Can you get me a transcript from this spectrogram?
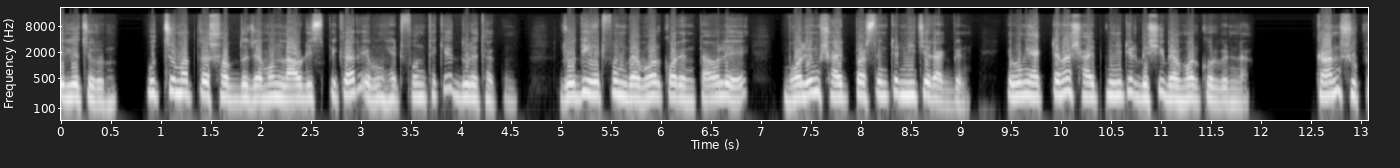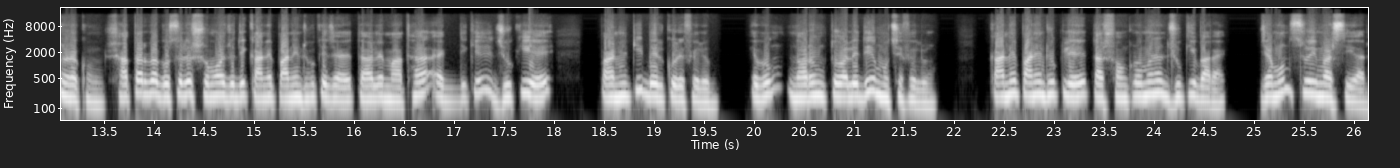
এড়িয়ে চলুন। উচ্চমাত্রার শব্দ যেমন লাউড স্পিকার এবং হেডফোন থেকে দূরে থাকুন। যদি হেডফোন ব্যবহার করেন, তাহলে ভলিউম ষাট পার্সেন্টের নিচে রাখবেন এবং একটানা ষাট মিনিটের বেশি ব্যবহার করবেন না। কান শুকনো রাখুন। সাঁতার বা গোসলের সময় যদি কানে পানি ঢুকে যায়, তাহলে মাথা একদিকে ঝুঁকিয়ে পানিটি বের করে ফেলুন এবং নরম তোয়ালে দিয়ে মুছে ফেলুন। কানে পানি ঢুকলে তার সংক্রমণের ঝুঁকি বাড়ায়, যেমন সুইমার্সিয়ার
